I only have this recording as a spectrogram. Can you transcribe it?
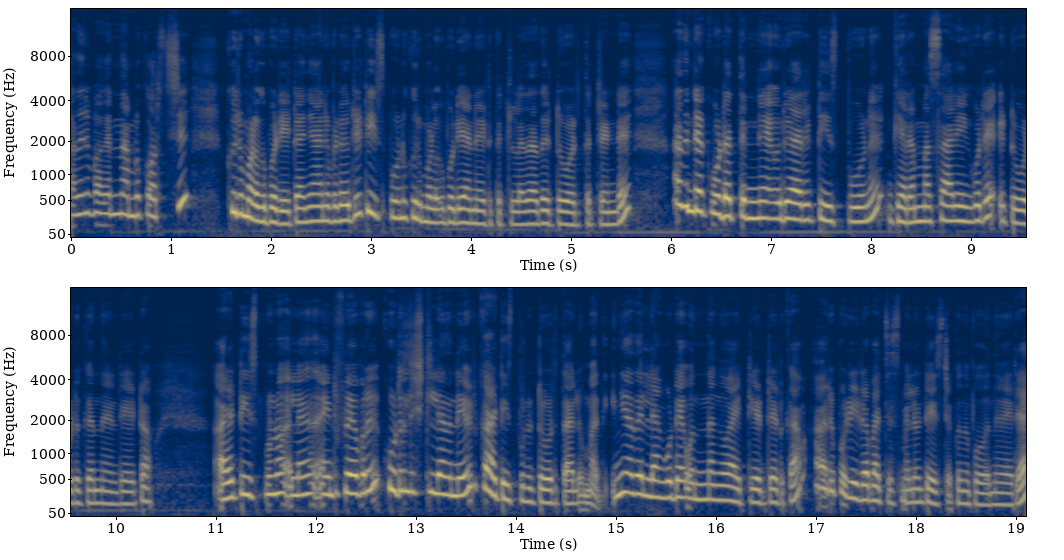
അതിന് പകരം നമ്മൾ കുറച്ച് കുരുമുളക് പൊടി കേട്ടോ ഞാനിവിടെ ഒരു ടീസ്പൂൺ കുരുമുളക് പൊടിയാണ് എടുത്തിട്ടുള്ളത്. അത് ഇട്ട് കൊടുത്തിട്ടുണ്ട്. അതിന്റെ കൂടെ തന്നെ ഒരു അര ടീസ്പൂണ് ഗരം മസാലയും കൂടെ ഇട്ട് കൊടുക്കുന്നുണ്ട് കേട്ടോ. അര ടീസ്പൂണോ അല്ലെങ്കിൽ അതിന്റെ ഫ്ലേവർ കൂടുതൽ ഇഷ്ടമില്ലാന്നുണ്ടെങ്കിൽ ഒരു കാ ടീസ്പൂൺ ഇട്ട് കൊടുത്താലും മതി. ഇനി അതെല്ലാം കൂടെ ഒന്നങ്ങ് വഴറ്റിയിട്ടെടുക്കാം ആ ഒരു പൊടിയുടെ പച്ച സ്മെല്ലും ടേസ്റ്റൊക്കെ ഒന്ന് പോകുന്ന വരെ.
